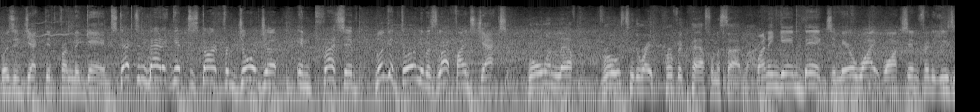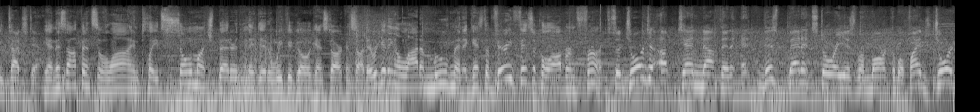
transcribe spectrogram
was ejected from the game. Stetson Bennett gets to start for Georgia. Impressive. Look at throwing to his left, finds Jackson. Rolling left, throws to the right, perfect pass on the sideline. Running game big. Zamir White walks in for the easy touchdown. Yeah, and this offensive line played so much better than they did a week ago against Arkansas. They were getting a lot of movement against a very physical Auburn front. So Georgia up 10 nothing. This Bennett story is remarkable. Finds George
